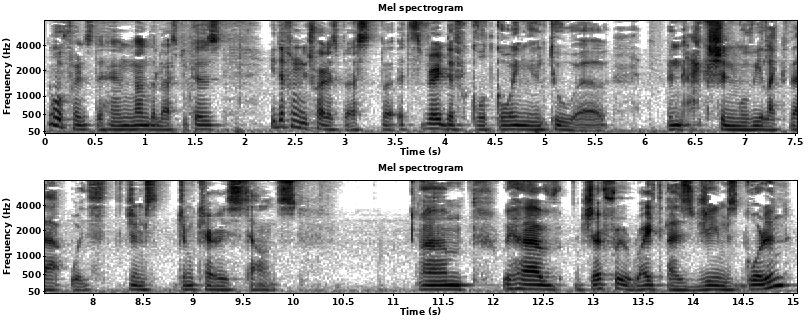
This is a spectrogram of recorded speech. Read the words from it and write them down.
no offense to him nonetheless because he definitely tried his best, but it's very difficult going into uh, an action movie like that with Jim's Jim Carrey's talents. Um, we have Jeffrey Wright as James Gordon,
